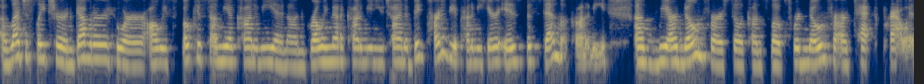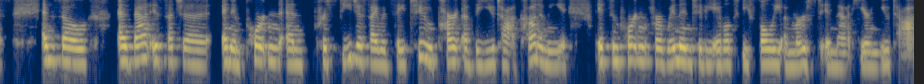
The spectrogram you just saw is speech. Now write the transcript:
a legislature and governor who are always focused on the economy and on growing that economy in Utah. And a big part of the economy here is the STEM economy. Um, we are known for our Silicon Slopes. We're known for our tech prowess, and so as that is such a an important and prestigious i would say too part of the utah economy it's important for women to be able to be fully immersed in that here in utah.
